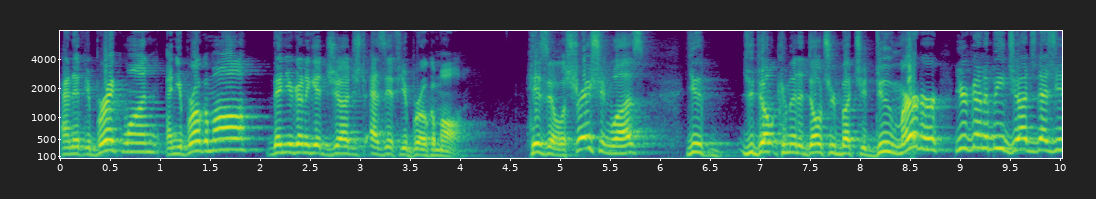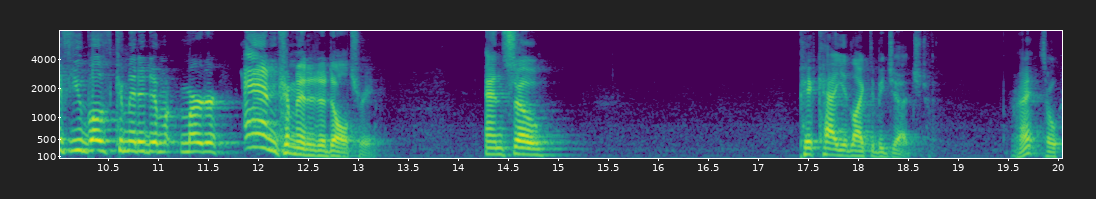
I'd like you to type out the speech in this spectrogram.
And if you break one and you broke them all, then you're going to get judged as if you broke them all. His illustration was you, you don't commit adultery, but you do murder, you're going to be judged as if you both committed murder and committed adultery. And so, pick how you'd like to be judged. All right? So,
